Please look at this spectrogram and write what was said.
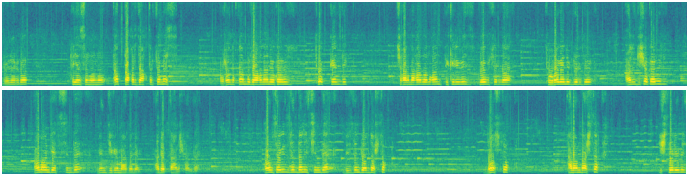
бирөөлөргө кыйын сыноону таптакыр жактырчу эмес ошондуктан бул жагынан экөөбүз төп келдик чыгармага болгон пикирибиз көп учурда туура келип жүрдү ал киши экөөбүз ал он жетисинде мен жыйырмада элем адеп таанышканда он сегиз жылдын ичинде биздин жолдоштук достук каламдаштык иштерибиз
